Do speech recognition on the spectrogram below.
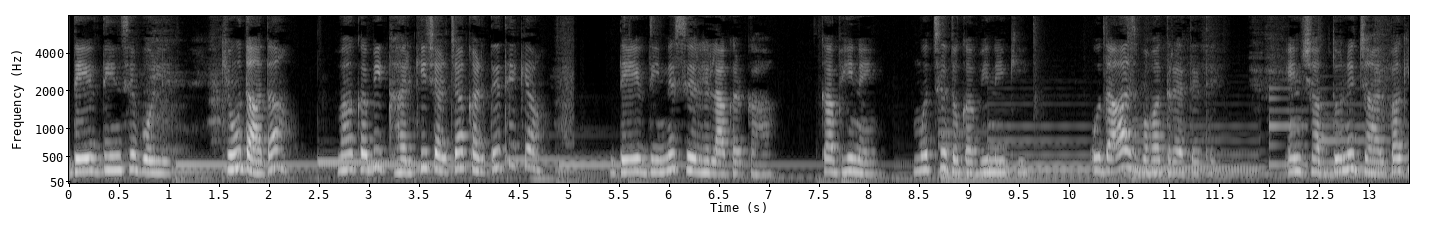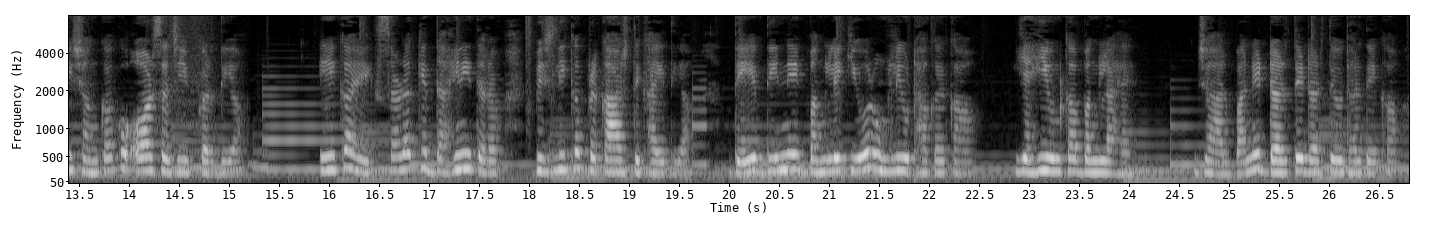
देवदीन से बोली, क्यों दादा? वह कभी घर की चर्चा करते थे क्या? देवदीन ने सिर हिलाकर कहा, कभी नहीं, मुझसे तो कभी नहीं की। उदास बहुत रहते थे। इन शब्दों ने जालपा की शंका को और सजीव कर दिया। एकाएक सड़क के दाहिनी तरफ़ बिजली का प्रकाश दिखाई दिया। देवदीन ने एक बंगले की ओर उंगली उठाकर कहा, यही उनका बंगला है। जालपा ने डरते डरते उधर देखा,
